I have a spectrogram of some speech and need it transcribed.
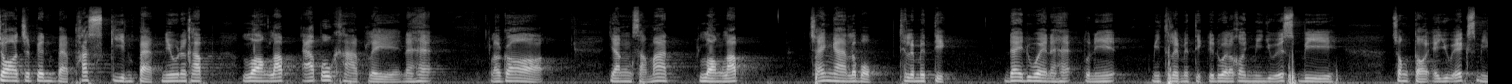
จอจะเป็นแบบทัชสกรีน 8 นิ้วนะครับ รองรับ Apple CarPlay นะฮะ แล้วก็ยังสามารถรองรับใช้งานระบบเทเลเมติกได้ด้วยนะฮะ ตัวนี้มีเทเลเมติกได้ด้วย แล้วก็มี USB ช่องต่อ AUX มี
